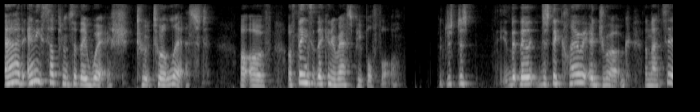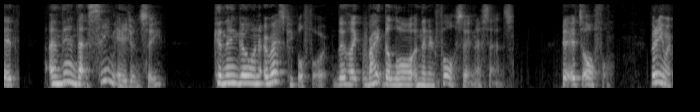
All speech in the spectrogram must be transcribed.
add any substance that they wish to, to a list of, of things that they can arrest people for. Just, just, they just declare it a drug and that's it. And then that same agency can then go and arrest people for it. They like write the law and then enforce it in a sense. It's awful. But anyway,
